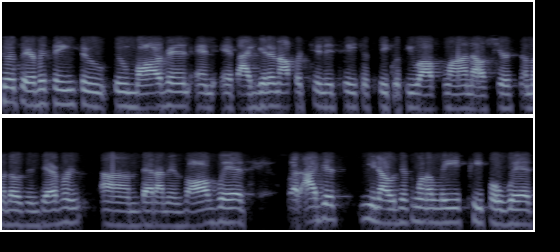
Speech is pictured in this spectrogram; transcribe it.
filter everything through through Marvin, and if I get an opportunity to speak with you offline, I'll share some of those endeavors um, that I'm involved with. But I just, you know, just want to leave people with,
